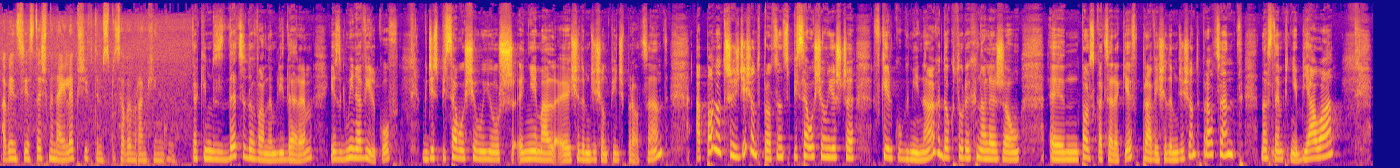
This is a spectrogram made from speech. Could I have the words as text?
a więc jesteśmy najlepsi w tym spisowym rankingu. Takim zdecydowanym liderem jest gmina Wilków, gdzie spisało się już niemal e, 75%, a ponad 60% spisało się jeszcze w kilku gminach, do których należą Polska Cerekiew, prawie 70%, następnie Biała,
